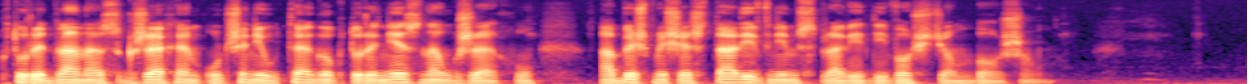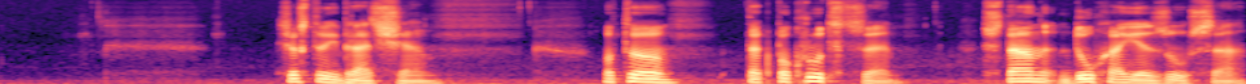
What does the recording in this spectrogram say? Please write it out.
który dla nas grzechem uczynił tego, który nie znał grzechu, abyśmy się stali w nim sprawiedliwością Bożą. Siostry i bracia, oto tak pokrótce stan ducha Jezusa,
